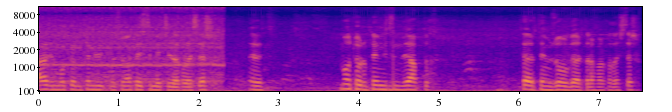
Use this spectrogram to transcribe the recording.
Aracın motorunu temizledikten sonra teslim edeceğiz arkadaşlar. Evet. Motorun temizliğini de yaptık. Tertemiz oldu her taraf arkadaşlar.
